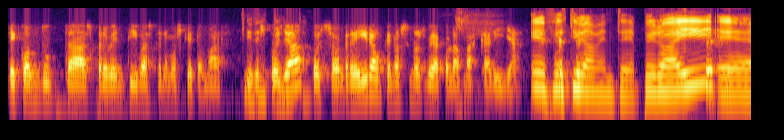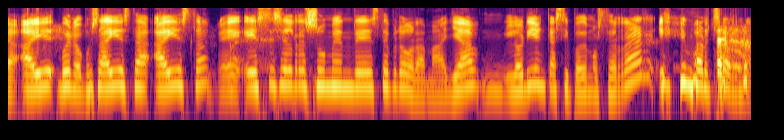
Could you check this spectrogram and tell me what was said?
qué conductas preventivas tenemos que tomar. Y después ya, pues sonreír aunque no se nos vea con la mascarilla. Efectivamente, pero ahí, eh, ahí bueno, pues ahí está, ahí está. Eh, este es el resumen de este programa. Ya, Lorien, casi podemos cerrar y marcharnos.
